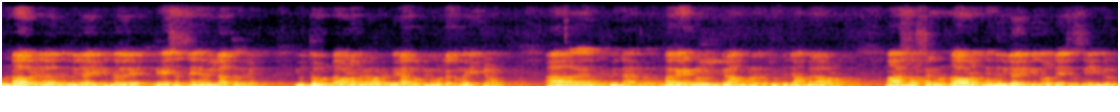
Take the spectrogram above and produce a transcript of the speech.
ഉണ്ടാവരുത് എന്ന് വിചാരിക്കുന്നവര് ദേശസ്നേഹമില്ലാത്തവരും യുദ്ധം ഉണ്ടാവണം ഒരുപാട് പേര് അങ്ങോട്ടും ഇങ്ങോട്ടൊക്കെ മരിക്കണം. പിന്നെ നഗരങ്ങളും ഗ്രാമങ്ങളൊക്കെ ചുട്ട് ചാമ്പലാവണം. നാശനഷ്ടങ്ങൾ ഉണ്ടാവണം എന്ന് വിചാരിക്കുന്നവർ ദേശസ്നേഹികളും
